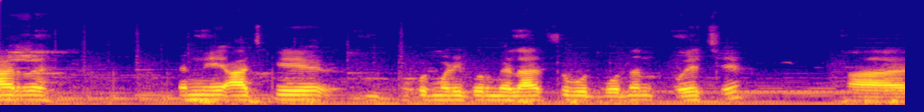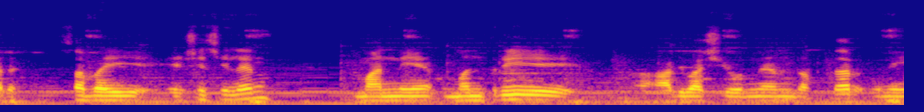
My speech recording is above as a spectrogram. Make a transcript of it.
আর এমনি আজকে মুকুটমণিপুর মেলার শুভ উদ্বোধন হয়েছে। আর সবাই এসেছিলেন। মাননীয় মন্ত্রী, আদিবাসী উন্নয়ন দপ্তর, উনি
